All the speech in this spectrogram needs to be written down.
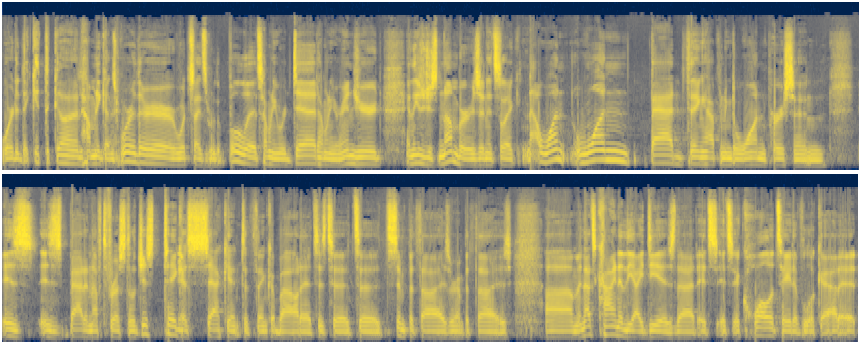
where did they get the gun, how many guns were there, what sides were the bullets, how many were dead, how many were injured, and these are just numbers. And it's like now one one bad thing happening to one person is is bad enough for us to just take a second to think about it, to to, to sympathize or empathize, um, and that's kind of the idea is that it's it's a qualitative look at it.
